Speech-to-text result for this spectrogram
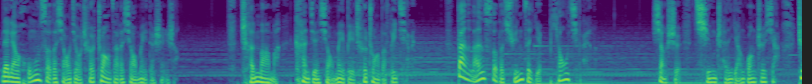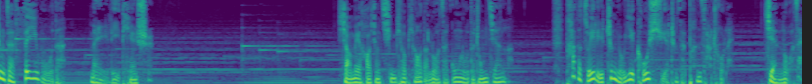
那辆红色的小轿车撞在了小妹的身上。陈妈妈看见小妹被车撞得飞起来，淡蓝色的裙子也飘起来了，像是清晨阳光之下正在飞舞的美丽天使。小妹好像轻飘飘的落在公路的中间了。她的嘴里正有一口血正在喷洒出来，溅落在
